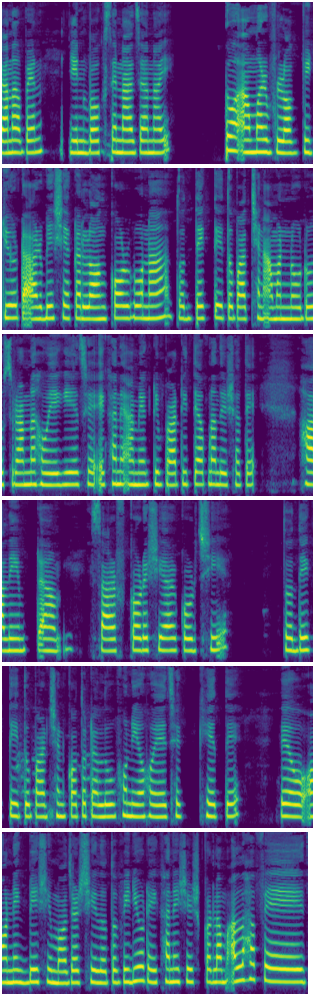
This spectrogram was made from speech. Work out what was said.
জানাবেন। ইনবক্সে না জানাই। তো আমার ব্লগ ভিডিওটা আর বেশি একটা লং করব না। তো দেখতেই তো পাচ্ছেন আমার নুডলস রান্না হয়ে গিয়েছে। এখানে আমি একটি বাটিতে আপনাদের সাথে হালিমটা সার্ভ করে শেয়ার করছি। তো দেখতেই তো পারছেন কতটা লোভনীয় হয়েছে খেতে। এও অনেক বেশি মজার ছিল। তো ভিডিওটা এখানে শেষ করলাম। আল্লাহ হাফেজ!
